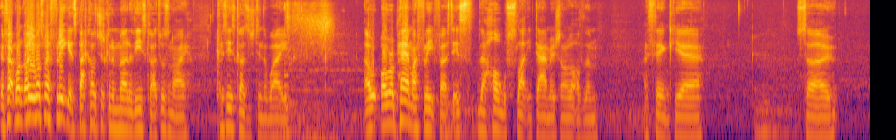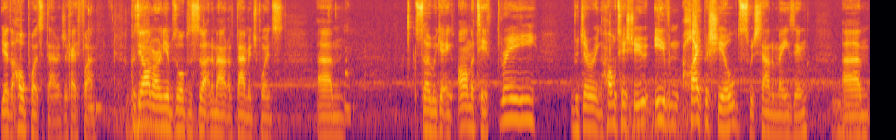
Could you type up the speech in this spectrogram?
In fact, once, oh, once my fleet gets back, I was just going to murder these guys, wasn't I? Because these guys are just in the way. I'll, I'll repair my fleet first. It's the hull's slightly damaged on a lot of them. I think, yeah. So, yeah, the hull points are damaged. Okay, fine. Because the armor only absorbs a certain amount of damage points. Um, so we're getting armor tier 3, regenerating hull tissue, even hyper shields, which sound amazing. Um,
